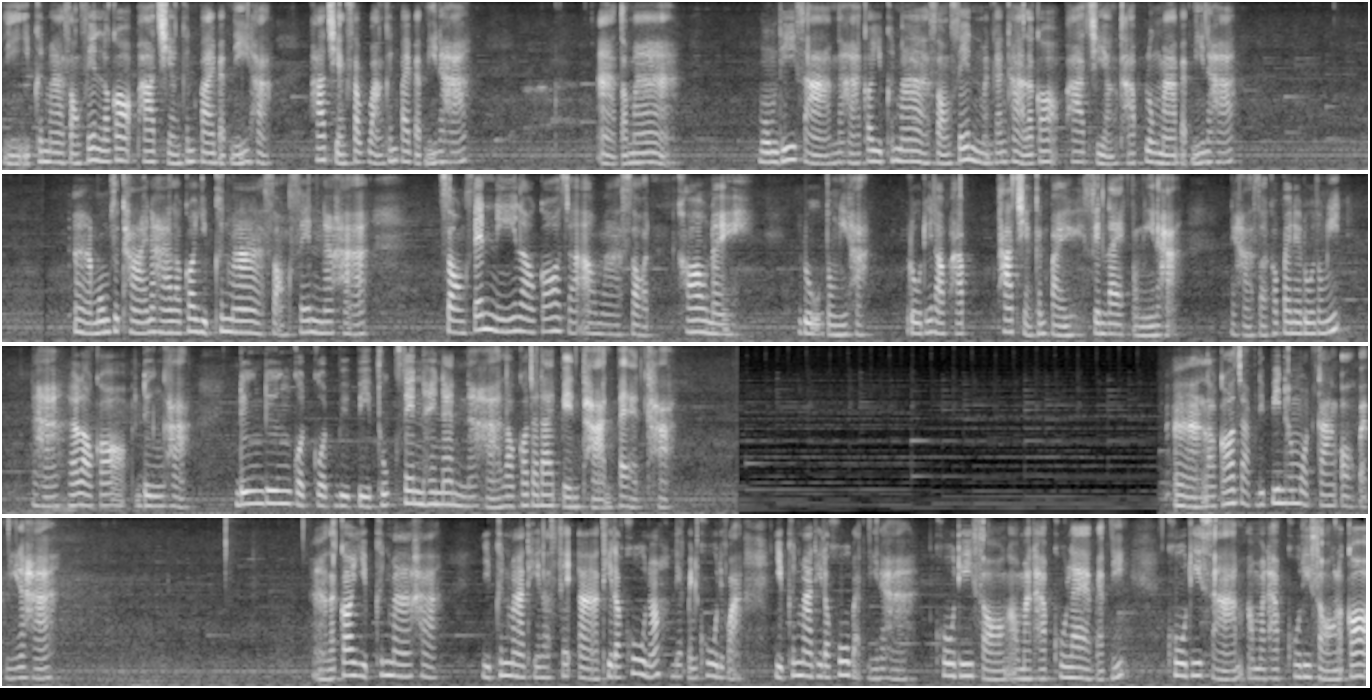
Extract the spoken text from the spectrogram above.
นี่หยิบขึ้นมา2เส้นแล้วก็พาดเฉียงขึ้นไปแบบนี้ค่ะ พาดเฉียงสับหว่างขึ้นไปแบบนี้นะคะ อ่าต่อมา มุมที่3นะคะ ก็หยิบขึ้นมา2เส้นเหมือนกันค่ะ แล้วก็พาดเฉียงทับลงมาแบบนี้นะคะอ่ามุมสุดท้ายนะคะเราก็หยิบขึ้นมา 2 เส้นนะคะสองเส้นนี้เราก็จะเอามาสอดเข้าในรูตรงนี้ค่ะ รูที่เราพับ พาดเฉียงขึ้นไปเส้นแรกตรงนี้นะคะเนี่ยค่ะสอดเข้าไปในรูตรงนี้นะคะแล้วเราก็ดึงค่ะ ดึงดึงกดกดบีบบีบทุกเส้นให้แน่นนะคะ เราก็จะได้เป็นฐาน 8 ค่ะอ่าเราก็จับริบบิ้นทั้งหมดกลางออกแบบนี้นะคะอ่าแล้วก็หยิบขึ้นมาค่ะ หยิบขึ้นมาทีละเซอ่าทีละคู่เนาะเรียกเป็นคู่ดีกว่า หยิบขึ้นมาทีละคู่แบบนี้นะคะ คู่ที่ 2 เอามาทับคู่แรกแบบนี้ คู่ที่ 3 เอามาทับคู่ที่ 2 แล้วก็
